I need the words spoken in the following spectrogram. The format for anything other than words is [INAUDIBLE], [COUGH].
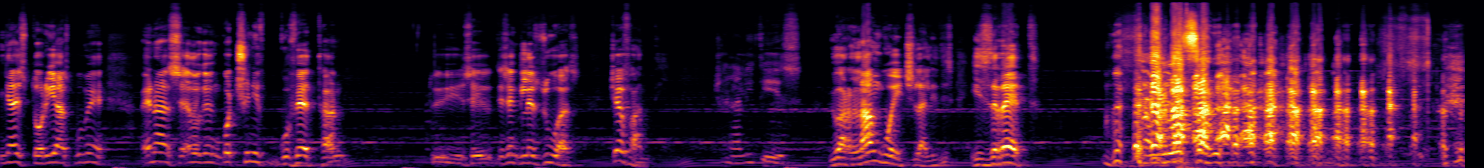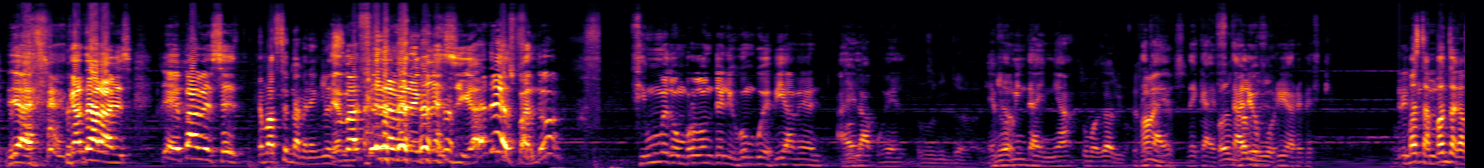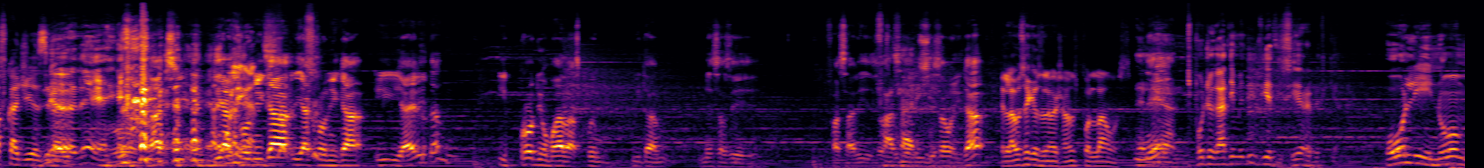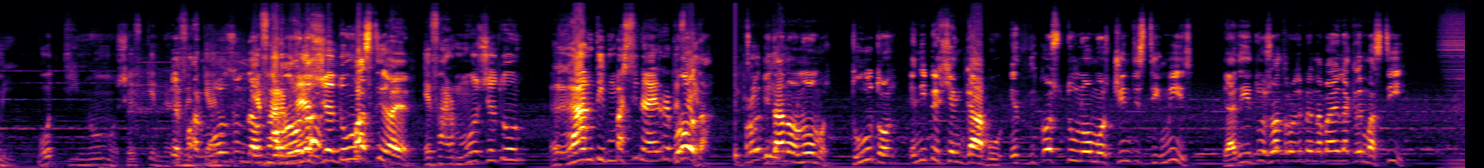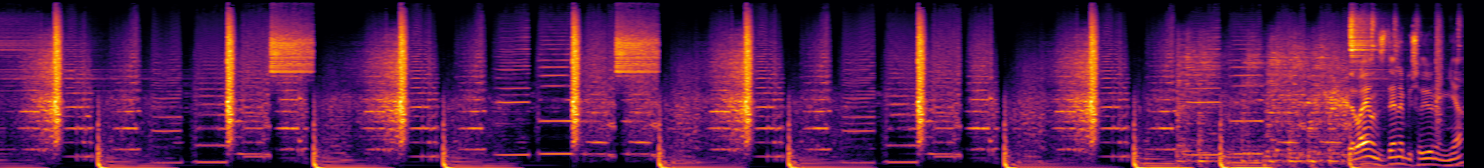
μια ιστορία, ας πούμε, ένας έδωκε κότσινη κουφέτα της, της Εγγλεζούας και έφαντη. Και λέει της, your language, λέει της, is red. Yeah, Κατάλαβες. Και πάμε σε... Εμαθαίναμε εγγλές. Και μαθαίναμε εγγλέζικα. Τέλος πάντων. Θυμούμε τον πρώτο τελικό που επίαμε ΑΕΛ από ΕΛ. 79. Το Μακάριο. Εφάμε. 17 λεωφορεία ρε παιδιά. Ήμασταν πάντα καυκατζίες Ναι, δηλαδή. ναι. Εντάξει, [LAUGHS] διαχρονικά, διαχρονικά η ΑΕΛ ήταν η πρώτη ομάδα ας πούμε, που ήταν μέσα σε φασαρίες, ας πούμε, Φασαρίες. σε εισαγωγικά. Ελάβουσα και τους Λεμεσανούς πολλά όμως. Ναι, Ναι. ναι. Σας πω και κάτι με τη διαιτησία ρε παιδιά. Όλοι οι νόμοι, ό,τι νόμος έφτιανε ρε παιδιά, Εφαρμόζουν τα εφαρμόζεται πρώτα πας στην ΑΕΛ. εφαρμόζεται γάντι μας στην ΑΕΛ ρε παιδιά. Πρώτα. Η πρώτη- Ήταν ο νόμος. Τούτον δεν υπήρχε κάπου. Ε, δικός του νόμος τσιν της στιγμής. Γιατί τούτος ο άνθρωπος έπρεπε να πάει να κρεμαστεί. The Lions Den, επεισόδιο 9.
